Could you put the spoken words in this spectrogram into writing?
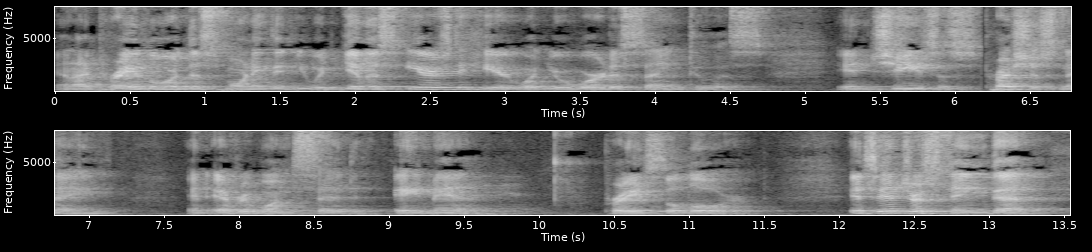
And I pray, Lord, this morning that you would give us ears to hear what your word is saying to us. In Jesus' precious name. And everyone said, Amen. Praise the Lord. It's interesting that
